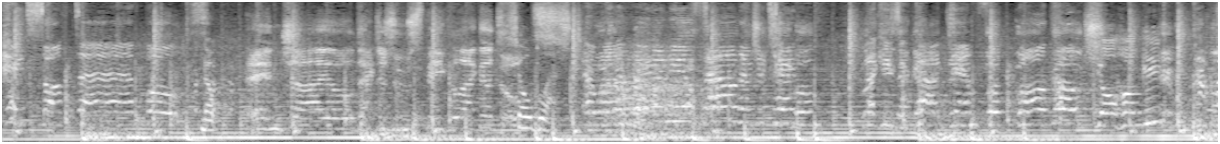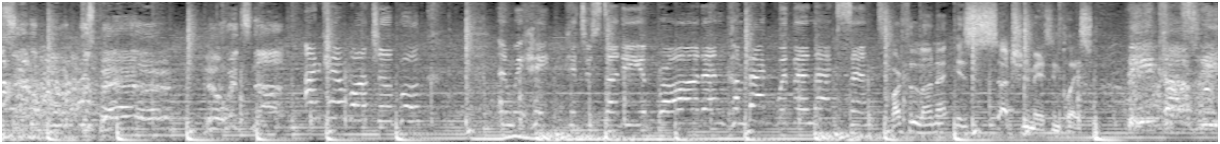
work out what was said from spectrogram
We hate soft apples. Nope. And child actors who speak like adults. So blessed. And when a waiter kneels down at your table, like he's a goddamn football coach. Y'all hungry? And when people say the book was better, no, it's not. I can't watch a book. And we hate kids who study abroad and come back with an accent. Barcelona is such an amazing place. Because we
